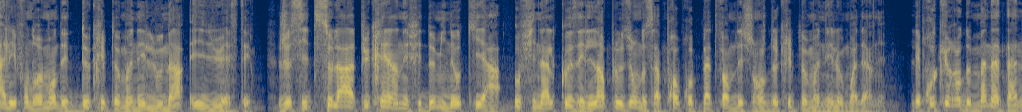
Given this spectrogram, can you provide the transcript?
à l'effondrement des deux crypto-monnaies Luna et l'UST. Je cite, cela a pu créer un effet domino qui a au final causé l'implosion de sa propre plateforme d'échange de crypto-monnaies le mois dernier. Les procureurs de Manhattan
